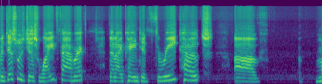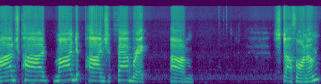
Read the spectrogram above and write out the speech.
But this was just white fabric that I painted three coats of Mod Podge, Mod Podge fabric um, stuff on them.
